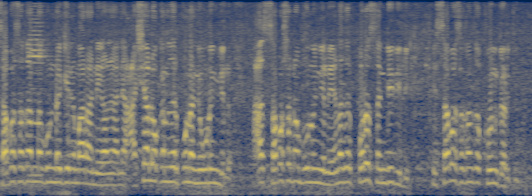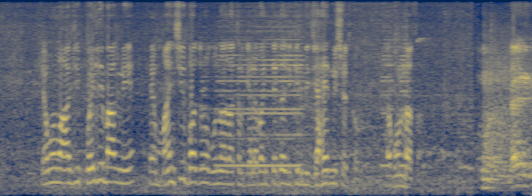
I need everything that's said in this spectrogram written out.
सभासदांना गुंडगिरी मारा निघाला आणि अशा लोकांना जर पुन्हा निवडून दिलं आज सभासदांना बोलून दिलं यांना जर परत संधी दिली हे सभासदांचा खून करतील. त्यामुळे माझी पहिली मागणी आहे त्या मानसिक बाजूने गुन्हा दाखल केला पाहिजे त्याचा देखील मी जाहीर निषेध करतो त्या गुन्ह्याचा डायरेक्ट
